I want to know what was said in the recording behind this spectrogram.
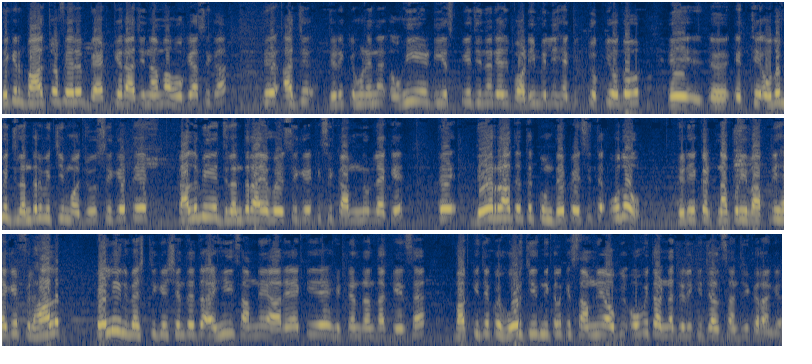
ਲੇਕਿਨ ਬਾਅਦ ਚੋਂ ਫਿਰ ਬੈਠ ਕੇ ਰਾਜੀਨਾਮਾ ਹੋ ਗਿਆ ਸੀਗਾ ਤੇ ਅੱਜ ਜਿਹੜੀ ਕਿ ਹੁਣ ਇਹਨਾਂ, ਉਹੀ ਇਹ ਡੀਐਸਪੀ ਹੈ ਜਿਨ੍ਹਾਂ ਦੀ ਅੱਜ ਬਾਡੀ ਮਿਲੀ ਹੈਗੀ, ਕਿਉਂਕਿ ਉਦੋਂ ਇੱਥੇ, ਉਦੋਂ ਵੀ ਜਲੰਧਰ ਵਿੱਚ ਹੀ ਮੌਜੂਦ ਸੀਗੇ ਤੇ ਕੱਲ ਵੀ ਇਹ ਜਲੰਧਰ ਆਏ ਹੋਏ ਸੀਗੇ ਕਿਸੇ ਕੰਮ ਨੂੰ ਲੈ ਕੇ ਤੇ ਦੇਰ ਰਾਤ ਇੱਥੇ ਘੁੰਮਦੇ ਪਏ ਸੀ ਤੇ ਉਦੋਂ ਜਿਹੜੀ ਘਟਨਾ ਪੂਰੀ ਵਾਪਰੀ ਹੈਗੀ। ਫਿਲਹਾਲ ਪਹਿਲੀ ਇਨਵੈਸਟੀਗੇਸ਼ਨ ਤੇ ਤਾਂ ਇਹੀ ਸਾਹਮਣੇ ਆ ਰਿਹਾ ਹੈ ਕਿ ਇਹ ਹਿੱਟ ਐਂਡ ਰਨ ਦਾ ਕੇਸ ਹੈ। ਬਾਕੀ ਜੇ ਕੋਈ ਹੋਰ ਚੀਜ਼ ਨਿਕਲ ਕੇ ਸਾਹਮਣੇ ਆਊਗੀ, ਉਹ ਵੀ ਤੁਹਾਡੇ ਨਾਲ ਜਿਹੜੀ ਕਿ ਜਲਦ ਸਾਂਝੀ ਕਰਾਂਗੇ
